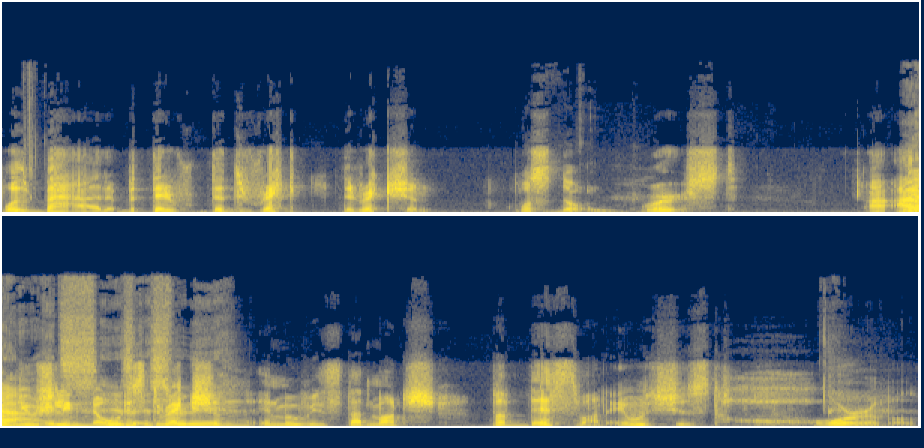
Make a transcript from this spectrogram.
was bad, but the the direct direction was the worst. I, I Yeah, don't usually it's- notice it's- it's direction in movies that much, but this one it was just horrible.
